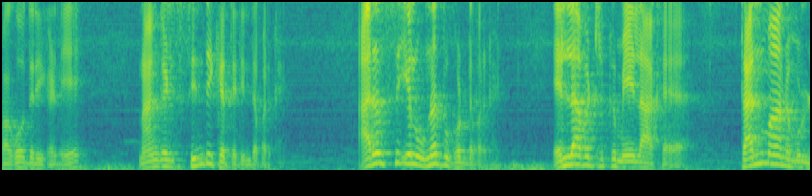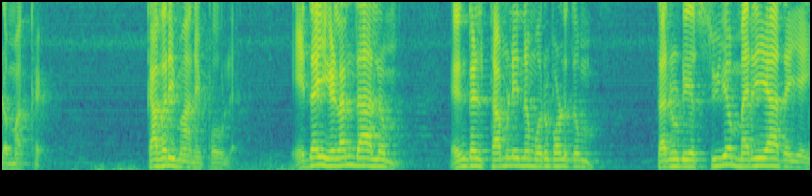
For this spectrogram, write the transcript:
சகோதரிகளே நாங்கள் சிந்திக்க தெரிந்தவர்கள் அரசியல் உணர்வு கொண்டவர்கள் எல்லாவற்றுக்கும் மேலாக தன்மானம் உள்ள மக்கள் கவரிமானைப் போல. எதை இழந்தாலும் எங்கள் தமிழினம் ஒருபொழுதும் தன்னுடைய சுயமரியாதையை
